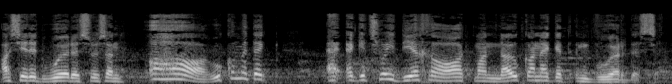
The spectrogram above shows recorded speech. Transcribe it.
as jy dit hoor is soos aan ah, hoekom het ek ek, ek het so 'n idee gehad, maar nou kan ek dit in woorde sit.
